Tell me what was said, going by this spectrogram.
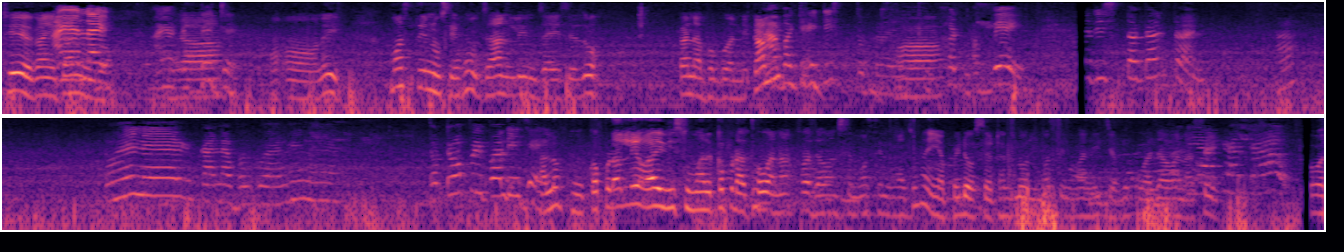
ઠેક અહીંયા અહીંયા કાનું લાઈટ અહીંયા ડીજે. હં, નહીં મસ્તીનું છે હું જાન લઈને જાય છે જો. કાના ભગવાનની. કામ? હા. ટોપી પડી જાય હાલો, હું કપડાં લેવા આવી છું મારે કપડાં ધોવા નાખવા જવાનું છે. મશીનમાં જો અહીંયા પડ્યો છે ઢગલો મશીનમાં નીચે મૂકવા જવાના છે. સા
